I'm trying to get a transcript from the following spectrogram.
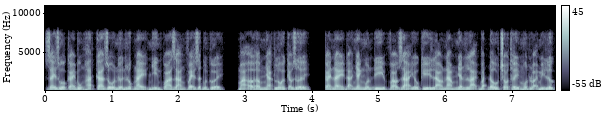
Dãy rùa cái bụng hát ca rộ nườn lúc này nhìn qua dáng vẻ rất buồn cười, mà ở âm nhạc lôi kéo dưới cái này đã nhanh muốn đi vào già yếu kỳ lao nam nhân lại bắt đầu cho thấy một loại mị lực,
